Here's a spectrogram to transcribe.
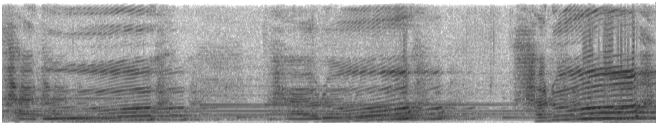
바로 바로 바로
